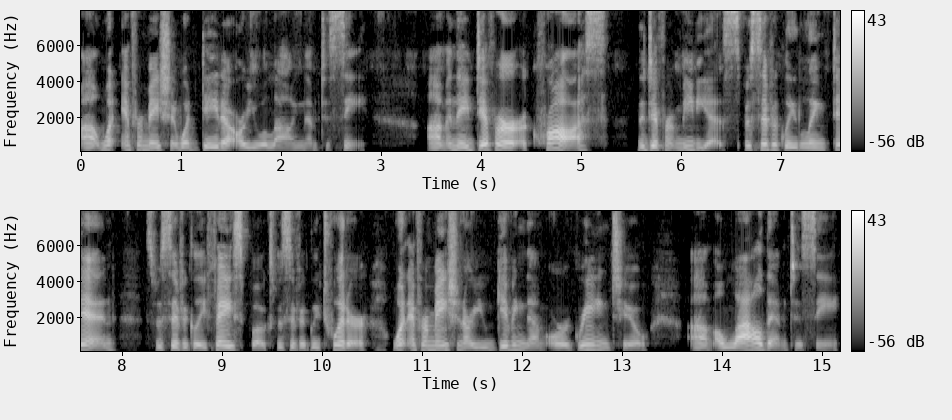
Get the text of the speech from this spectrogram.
Uh, what information, what data are you allowing them to see? Um, and they differ across the different medias, specifically LinkedIn, specifically Facebook, specifically Twitter. What information are you giving them or agreeing to um, allow them to see?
